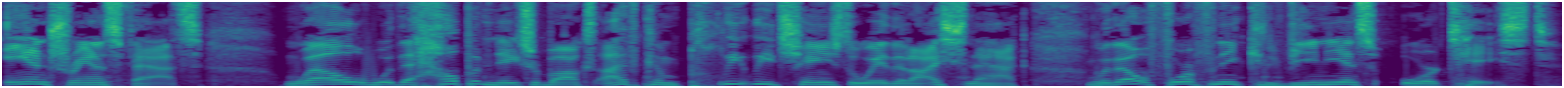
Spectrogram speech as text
and trans fats. Well, with the help of NatureBox, I've completely changed the way that I snack without forfeiting convenience or taste.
